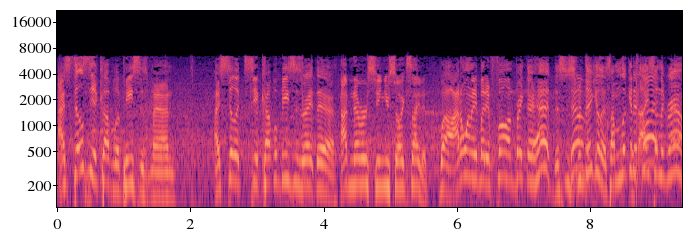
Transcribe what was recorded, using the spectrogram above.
I still see a couple of pieces, man. I still see a couple pieces right there. I've never seen you so excited. Well, I don't want anybody to fall and break their head. This is No, ridiculous. I'm looking at ice on the ground.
